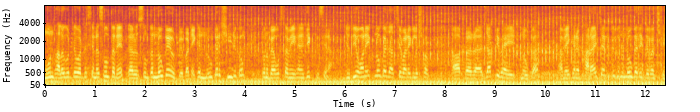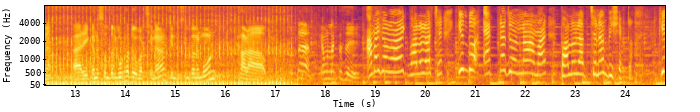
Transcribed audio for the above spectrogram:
মন ভালো করতে পারতেছে না সুলতানের, কারণ সুলতান নৌকায় উঠবে বাট এখানে নৌকার সেরকম কোনো ব্যবস্থা আমি এখানে দেখতেছি না। যদিও অনেক নৌকা যাচ্ছে বাট এগুলো সব আপনার যাত্রী যাত্রীবাহী নৌকা। আমি এখানে ভাড়ায় চালিত কোনো নৌকা দেখতে পাচ্ছি না। আর এখানে সুলতানকে উঠাতেও পারছি না, কিন্তু সুলতানের মন খারাপ। সুলতান, কেমন লাগতেছে? আমার এখানে অনেক ভালো লাগছে, কিন্তু একটা জন্য আমার ভালো লাগছে না, বেশ একটা। কে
